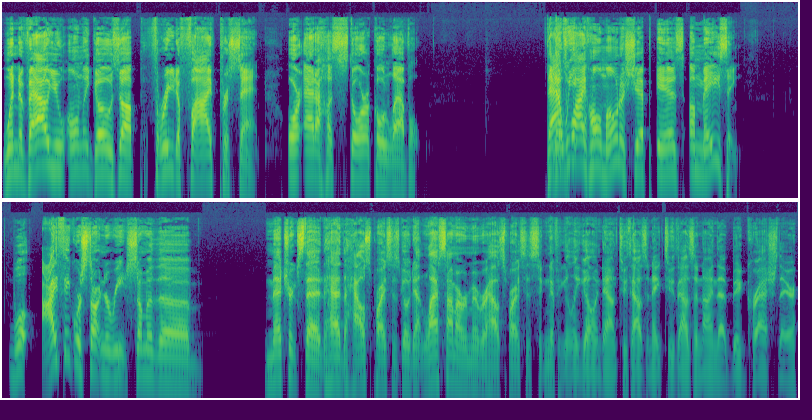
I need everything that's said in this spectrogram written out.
when the value only goes up 3 to 5% or at a historical level. That's we- why home ownership is amazing. Well, I think we're starting to reach some of the metrics that had the house prices go down. Last time I remember house prices significantly going down, 2008, 2009, that big crash there.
